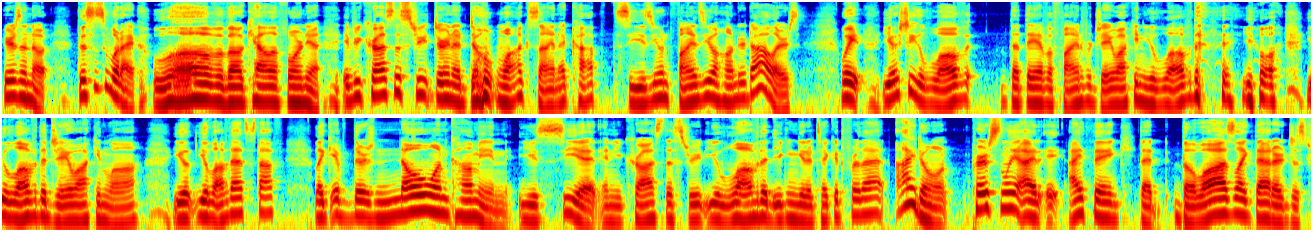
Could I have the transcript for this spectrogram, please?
Here's a note. This is what I love about California. If you cross the street during a don't walk sign, a cop sees you and fines you a $100. Wait, you actually love that they have a fine for jaywalking. You love the you you love the jaywalking law. You you love that stuff. Like if there's no one coming, you see it and you cross the street. You love that you can get a ticket for that. I don't personally i i think that the laws like that are just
